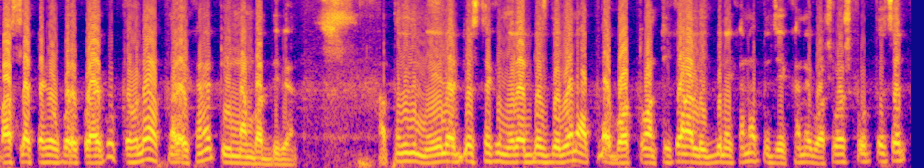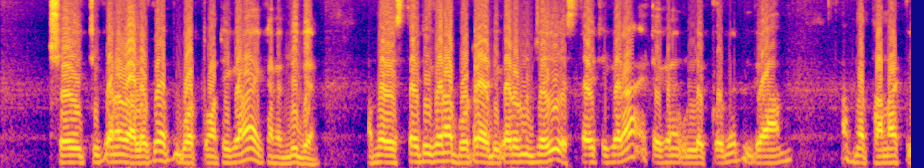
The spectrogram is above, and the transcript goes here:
পাঁচ লাখ টাকার উপরে ক্রয় করতে হলে আপনারা এখানে টিন নাম্বার দিবেন। আপনার যদি মেইল অ্যাড্রেস থাকে মেইল অ্যাড্রেস দেবেন, আপনার বর্তমান ঠিকানা লিখবেন এখানে, আপনি যেখানে বসবাস করতেছেন, সেই ঠিকানার আলোকে আপনি বর্তমান ঠিকানা এখানে দিবেন আপনার স্থায়ী ঠিকানা, ভোটার আইডি কার্ড অনুযায়ী স্থায়ী ঠিকানা, এটা এখানে উল্লেখ করবেন। গ্রাম, আপনার থানা কি,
